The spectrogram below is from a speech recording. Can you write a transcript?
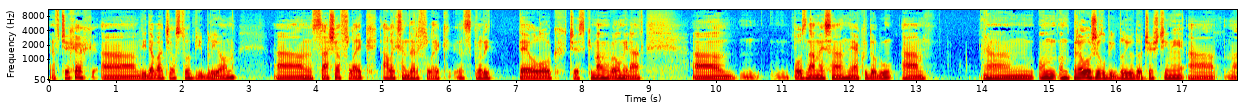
v Čechách a, vydavateľstvo Biblion a Saša Fleck, Alexander Fleck, skvelý teológ český, mám ho veľmi rád a poznáme sa nejakú dobu a Um, on, on preložil Bibliu do češtiny a, a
